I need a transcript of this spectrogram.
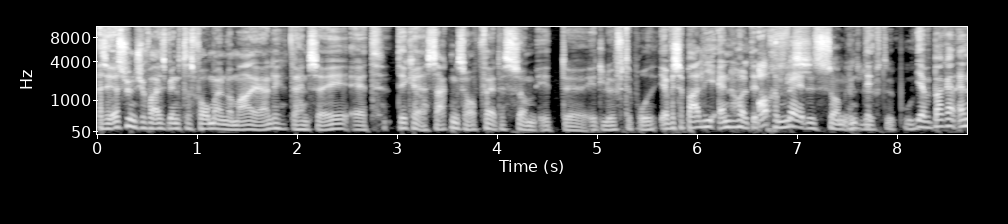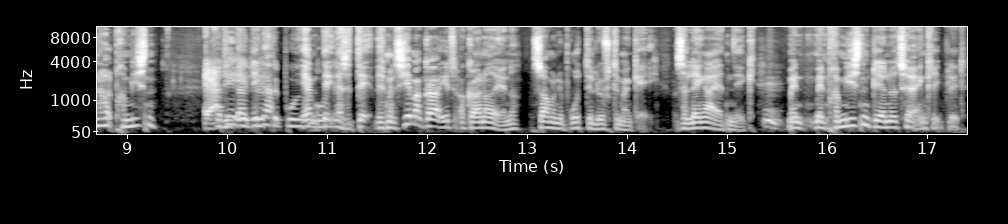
Altså, jeg synes jo faktisk, at Venstres formand var meget ærlig, da han sagde, at det kan sagtens opfattes som et, øh, et løftebrud. Jeg vil så bare lige anholde den præmis. Opfattes som et det- løftebrud. Jeg vil bare gerne anholde præmissen. Er det der et løftebrud, Jamen, det, altså det, hvis man siger, at man gør et og gør noget andet, så har man jo brudt det løfte, man gav. Så længere er den ikke. Mm. Men, men præmissen bliver jeg nødt til at angribe lidt.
